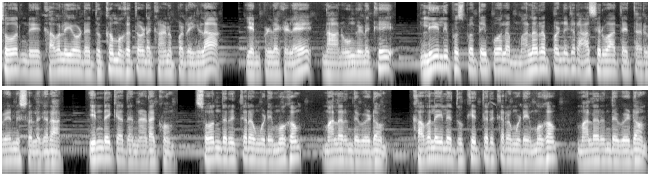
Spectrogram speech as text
சோர்ந்து கவலையோட துக்கமுகத்தோட காணப்படுறீங்களா? என் பிள்ளைகளே நான் உங்களுக்கு லீலி புஷ்பத்தை போல மலர பண்ணுகிற ஆசிர்வாதத்தை தருவேன்னு சொல்லுகிறார். இன்றைக்கு அது நடக்கும். சோர்ந்திருக்கிற உங்களுடைய முகம் மலர்ந்து விடும் கவலையில துக்கித்திருக்கிற உங்களுடைய முகம் மலர்ந்து விடும்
